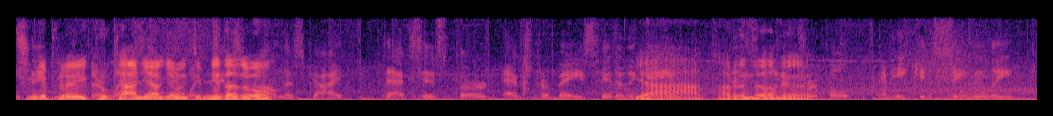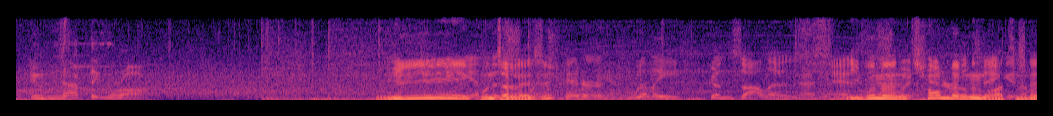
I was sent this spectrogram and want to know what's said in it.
중계 플레이 그렇게 아니하게 하면 뜁니다, 저. 야. 가른 다음에. 윌리 곤잘레즈 이분은 처음 뵙는 것 같은데?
